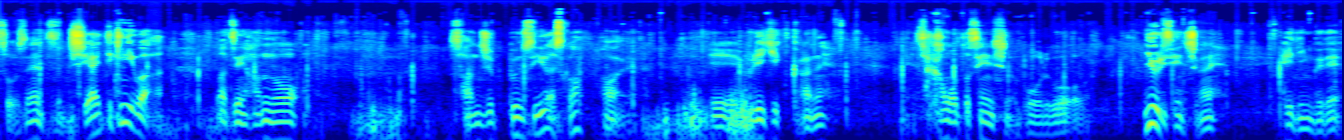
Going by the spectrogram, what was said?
そうですね。試合的には、まあ、前半の30分過ぎですか、はい。えー、フリーキックからね坂本選手のボールを有利選手がねヘディングで、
